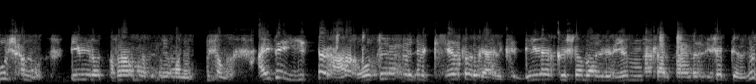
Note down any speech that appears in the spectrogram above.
చూసాము టీవీలో ప్రసారం మనం చూసాము అయితే ఇక్కడ హోస్టల్ కేసర్ గారికి డిఆర్ కృష్ణబాబు గారు ఏం మాట్లాడతారనే విషయం తెలుసు.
